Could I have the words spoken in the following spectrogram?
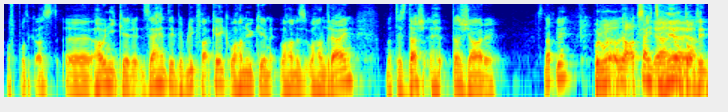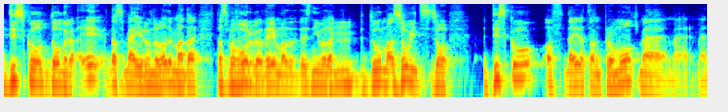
of podcast, eh, hou niet een keer zeggen tegen het publiek van kijk, we gaan nu een keer, we gaan, we gaan draaien, maar het is dat, dat genre. Snap je? Bijvoorbeeld- Ja. ja. ik zeg iets Ja, heel doms. Disco, donder. eh, dat is bij Jeroen de Lodder, maar dat, dat is bijvoorbeeld. maar dat is niet wat Mhm. ik bedoel. Maar zoiets. Zo disco, of dat je dat dan promoot met, met, met,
